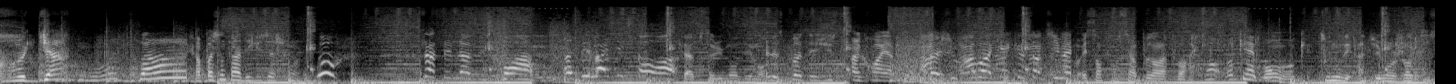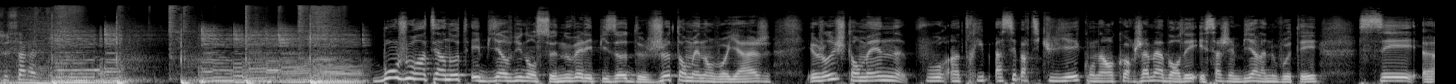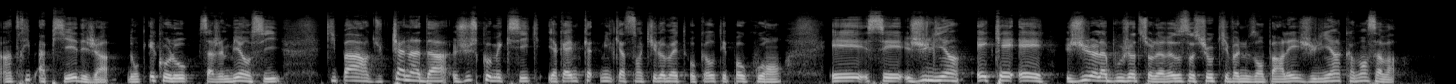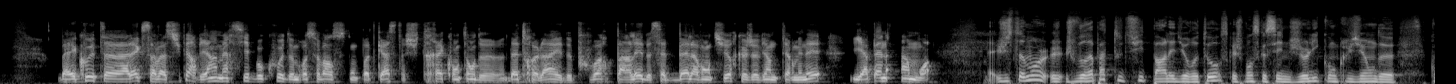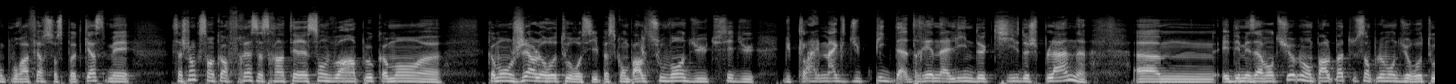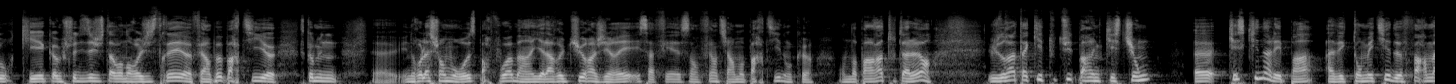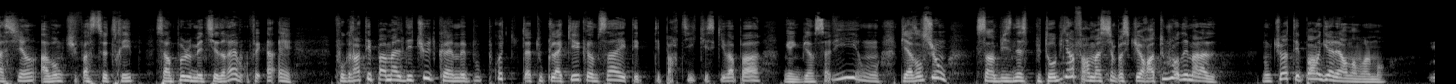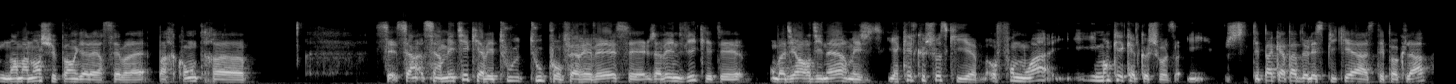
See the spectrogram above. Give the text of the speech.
Regarde-moi ça J'ai l'impression de faire la dégustation. Ça c'est de la vue Ah c'est magique cet endroit C'est absolument dément. Le spot est juste incroyable. Ça joue vraiment à quelques centimètres On va s'enfoncer un peu dans la forêt. Ok bon ok Tout le monde est absolument gentil. C'est ça la vie. Bonjour internautes et bienvenue dans ce nouvel épisode de Je t'emmène en voyage. Et aujourd'hui je t'emmène pour un trip assez particulier qu'on n'a encore jamais abordé et ça j'aime bien la nouveauté. C'est euh, un trip à pied déjà, donc écolo, ça j'aime bien aussi, qui part du Canada jusqu'au Mexique. Il y a quand même 4400 km au cas où t'es pas au courant. Et c'est Julien, aka Jules à la bougeotte sur les réseaux sociaux qui va nous en parler. Julien, comment ça va? Bah écoute, euh, Alex, ça va super bien. Merci beaucoup de me recevoir sur ton podcast. Je suis très content d'être là et de pouvoir parler de cette belle aventure que je viens de terminer il y a à peine un mois. Justement, je voudrais pas tout de suite parler du retour parce que je pense que c'est une jolie conclusion qu'on pourra faire sur ce podcast, mais sachant que c'est encore frais, ça sera intéressant de voir un peu comment euh, comment on gère le retour aussi? Parce qu'on parle souvent du tu sais du du climax du pic d'adrénaline de kiff de je plane euh, et des mésaventures mais on parle pas tout simplement du retour qui est comme je te disais juste avant d'enregistrer euh, fait un peu partie euh, c'est comme une une relation amoureuse parfois ben il y a la rupture à gérer et ça fait ça en fait entièrement partie donc on en parlera tout à l'heure. Je voudrais attaquer tout de suite par une question qu'est-ce qui n'allait pas avec ton métier de pharmacien avant que tu fasses ce trip? C'est un peu le métier de rêve. On fait, ah, faut gratter pas mal d'études quand même. Pourquoi tu t'as tout claqué comme ça et t'es, parti? Qu'est-ce qui va pas? On gagne bien sa vie. On... Puis attention, c'est un business plutôt bien pharmacien parce qu'il y aura toujours des malades. Donc tu vois, t'es pas en galère normalement. Normalement, je suis pas en galère, c'est vrai. Par contre, euh, c'est, un, métier qui avait tout, pour faire rêver. J'avais une vie qui était, on va dire ordinaire, mais il y a quelque chose qui, euh, au fond de moi, il manquait quelque chose. Je n'étais pas capable de l'expliquer à cette époque-là.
